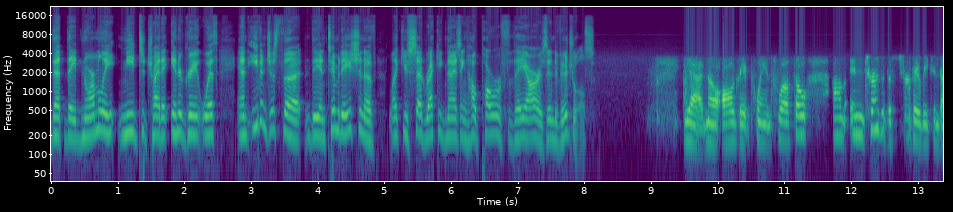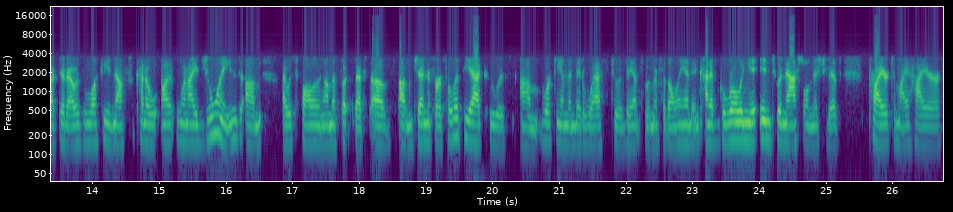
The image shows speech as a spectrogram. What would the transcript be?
that they normally need to try to integrate with, and even just the the intimidation of, like you said, recognizing how powerful they are as individuals. Yeah, no, all great points. Well, so um, in terms of the survey we conducted, I was lucky enough, kind of uh, when I joined, um, I was following on the footsteps of um, Jennifer Filipiak, who was um, working in the Midwest to advance women for the land and kind of growing it into a national initiative prior to my hire,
